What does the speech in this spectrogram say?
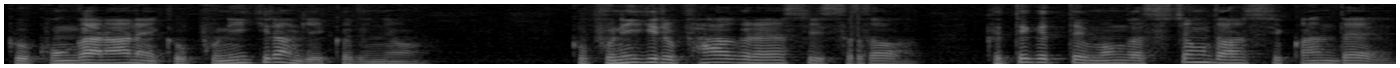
그 공간 안에 그 분위기란 게 있거든요. 그 분위기를 파악을 할 수 있어서 그때그때 뭔가 수정도 할 수 있고 한데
